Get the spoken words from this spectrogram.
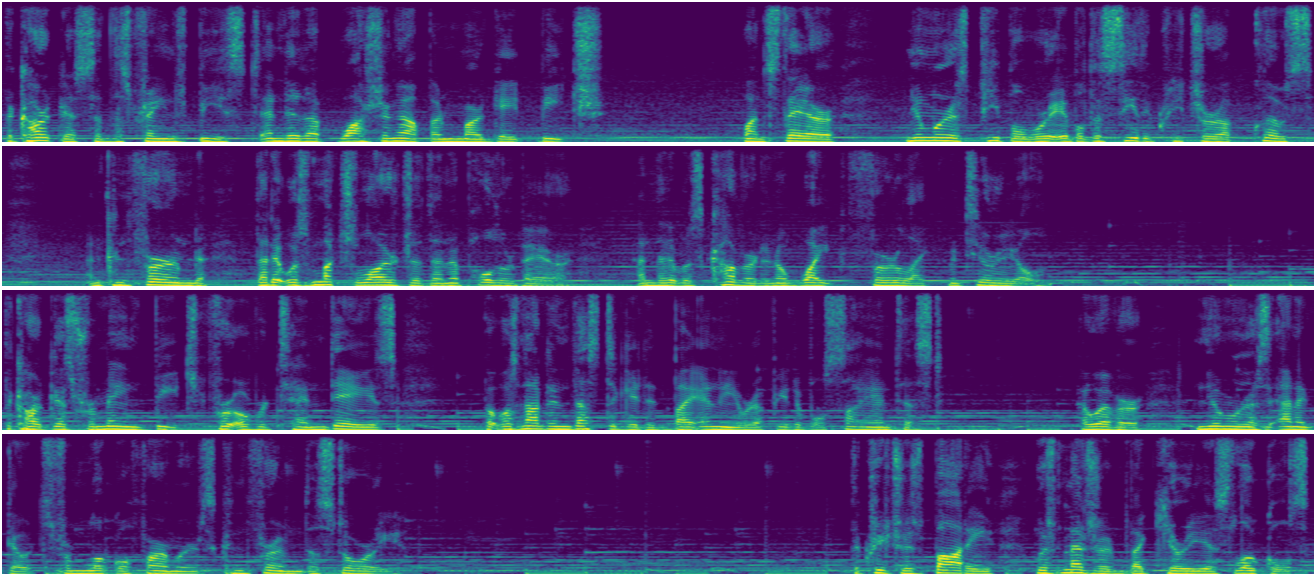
the carcass of the strange beast ended up washing up on Margate Beach. Once there, numerous people were able to see the creature up close and confirmed that it was much larger than a polar bear and that it was covered in a white fur like material. The carcass remained beached for over 10 days, but was not investigated by any reputable scientist. However, numerous anecdotes from local farmers confirmed the story. The creature's body was measured by curious locals,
